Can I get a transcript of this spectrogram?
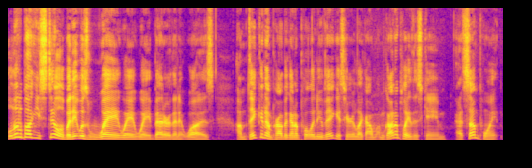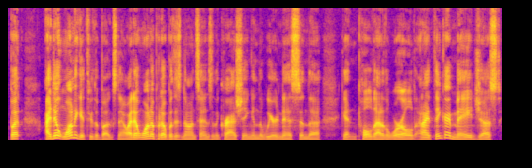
a little buggy still, but it was way, way, way better than it was. I'm thinking I'm probably going to pull a New Vegas here. Like, I'm, I'm going to play this game at some point, but I don't want to get through the bugs now. I don't want to put up with this nonsense and the crashing and the weirdness and the getting pulled out of the world. And I think I may just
